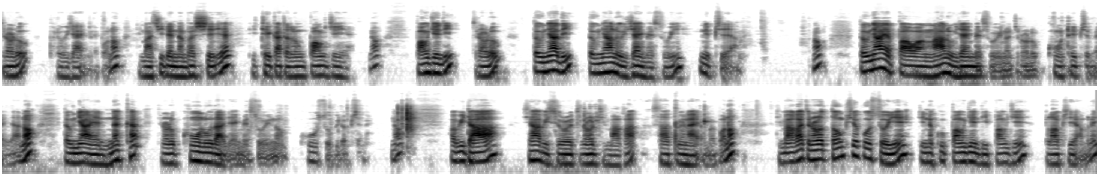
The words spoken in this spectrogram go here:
ကျွန်တော်တို့ဘယ်လိုရိုက်မလဲပေါ့နော်ဒီမှာရှိတဲ့နံပါတ်8ရဲ့ဒီထိတ်ကတစ်လုံးပေါင်းခြင်းရဲ့နော်ပေါင်းခြင်းဒီကျွန်တော်တို့ 3ညဒီ3ညလို့ရိုက်မယ်ဆိုရင်2ဖြစ်ရမယ်နော်3ညရဲ့ပါဝါ9လို့ရိုက်မယ်ဆိုရင်တော့ကျွန်တော်တို့ခွန်ထိတ်ဖြစ်မယ်ကြာနော်3ညရဲ့နက်ခတ်ကျွန်တော်တို့ခွန်လို့သာရိုက်မယ်ဆိုရင်တော့ခိုးဆိုပြီးတော့ဖြစ်မယ်နော်ဟုတ်ပြီဒါရပြီဆိုတော့ကျွန်တော်တို့ဒီမှာကစားသွင်းလိုက်အောင်ပဲပေါ့နော်ဒီမှာကကျွန်တော်တို့3ဖြစ်ဖို့ဆိုရင်ဒီနှစ်ခုပေါင်းခြင်းဒီပေါင်းခြင်းဘယ်လောက်ဖြစ်ရမလဲ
